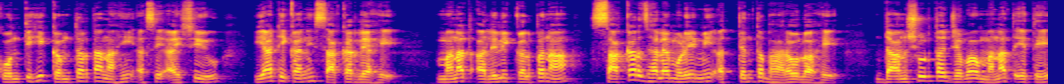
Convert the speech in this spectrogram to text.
कोणतीही कमतरता नाही असे आय सी यू या ठिकाणी साकारले आहे. मनात आलेली कल्पना साकार झाल्यामुळे मी अत्यंत भारावलो आहे. दानशूरता जेव्हा मनात येते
